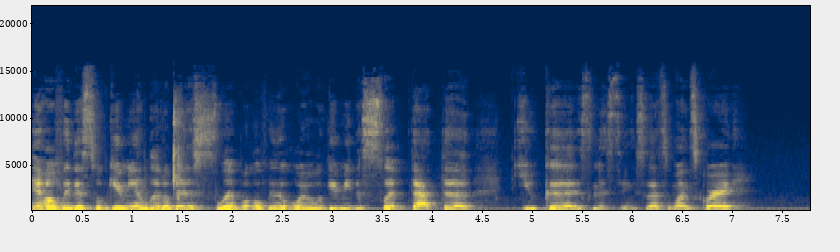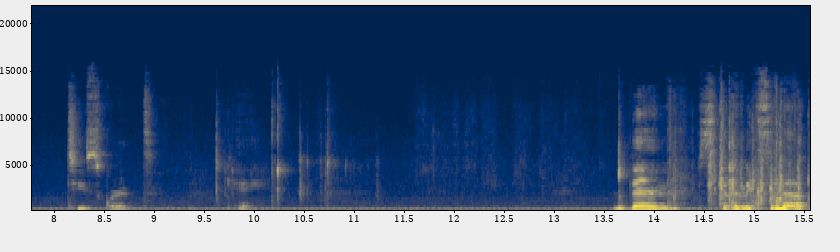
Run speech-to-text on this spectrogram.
And hopefully this will give me a little bit of slip, but hopefully the oil will give me the slip that the yucca is missing. So that's one squirt, two squirts. Okay. And then just gonna mix it up.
